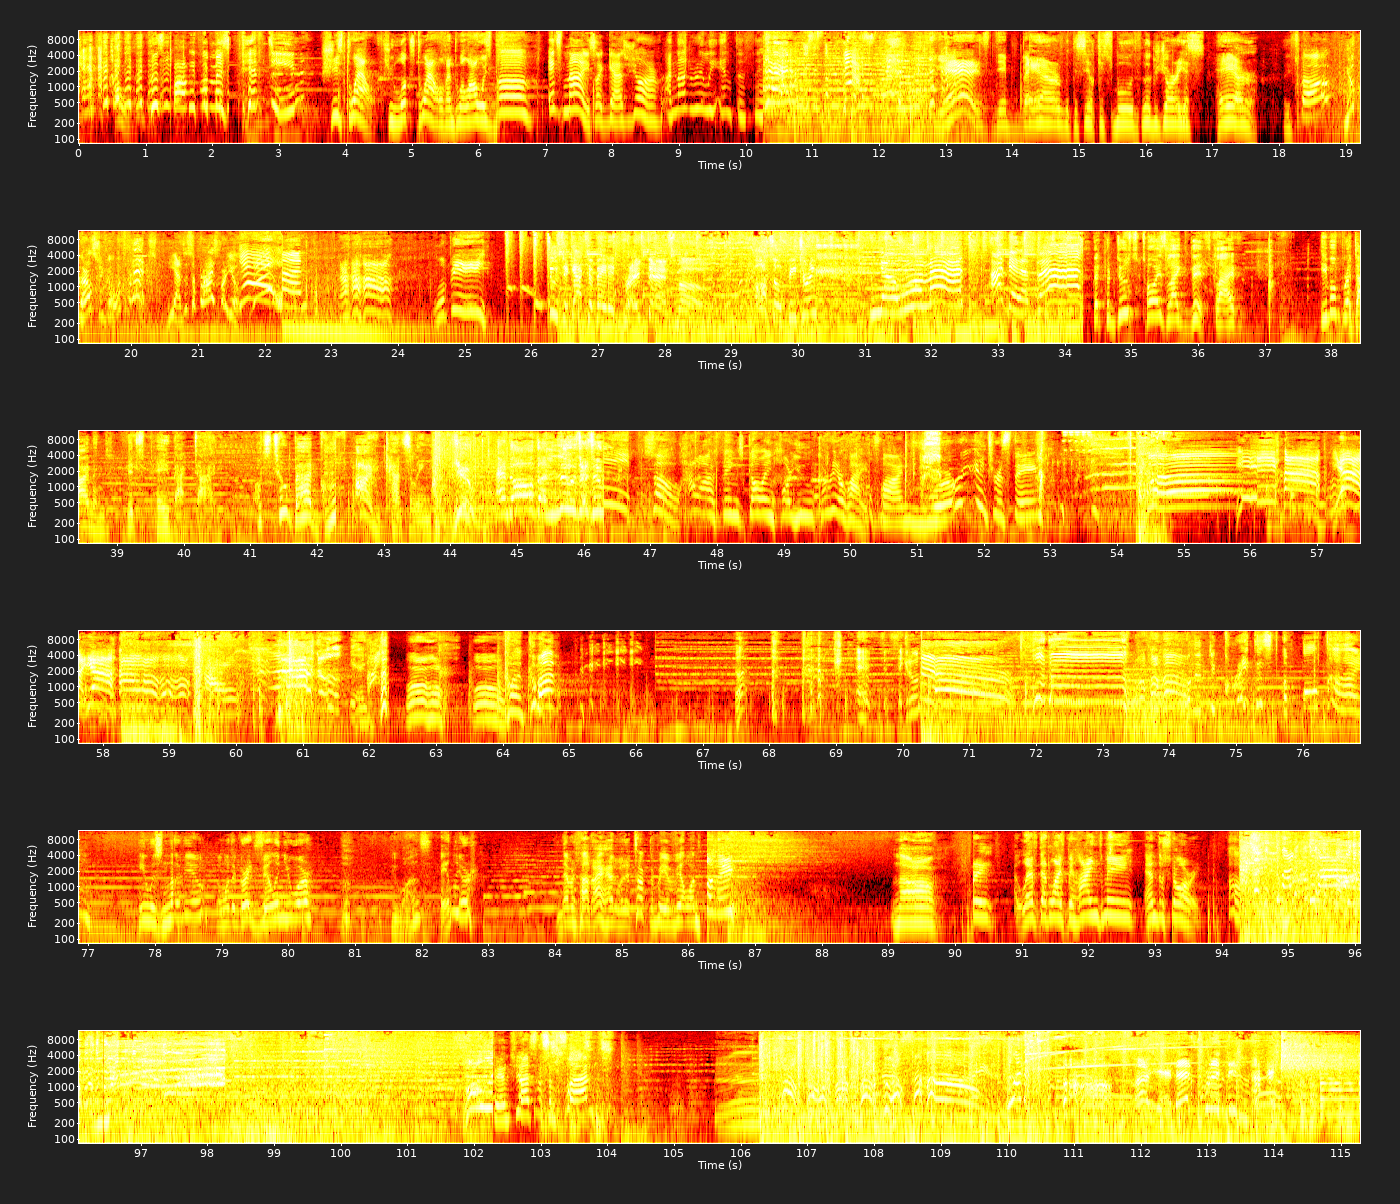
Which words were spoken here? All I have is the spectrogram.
Fist bump for Miss 15? She's 12. She looks 12 and will always be. Oh, it's nice, I guess, sure. I'm not really into things. This is the best! yes, the bear with the silky smooth, luxurious hair. So, you girls should go with Fletch. He has a surprise for you. Yay! Ha ha ha! Whoopee! Music activated breakdance mode. Also featuring No more math! I've been a bad... that produced toys like this, Clive. Evil Bra- Diamond. It's payback time. Oh, it's too bad, Gru. I'm canceling you and all the losers who. So, how are things going for you career-wise? Oh, fine, very interesting. Yeah, yeah! Oh, oh. Come on, come on! the greatest of all time! He was none of you, and what a great villain you were. he was? Failure? Never thought I had what it took to be a villain. Honey! No. Sorry, I left that life behind me. End of story. Oh. Holy been just for some fun. Mm. Whoa, whoa, whoa, whoa, whoa. What? Oh, okay, that's pretty nice.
